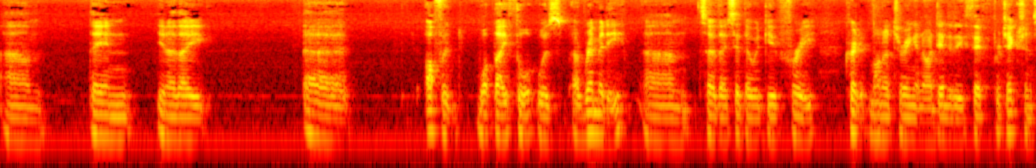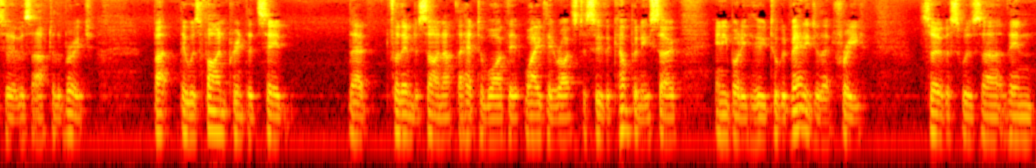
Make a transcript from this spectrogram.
Um, then you know they uh, offered what they thought was a remedy. Um, so they said they would give free credit monitoring and identity theft protection service after the breach. But there was fine print that said that for them to sign up, they had to waive their, waive their rights to sue the company. So anybody who took advantage of that free service was uh, then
